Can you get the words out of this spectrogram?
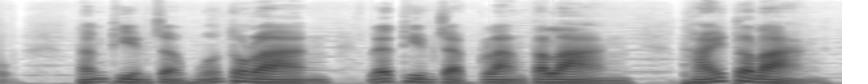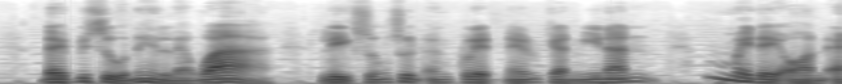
ป ทั้งทีมจากหัวตาราง และทีมจากกลางตาราง ท้ายตาราง ได้พิสูจน์ให้เห็นแล้วว่า ลีกสูงสุดอังกฤษในฤดูกาลนี้นั้น ไม่ได้อ่อนแอ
